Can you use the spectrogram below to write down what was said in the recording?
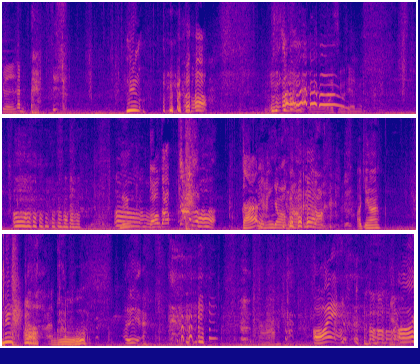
เกินหนึ่ง โอ้ยเสียวแทนมันหนึ่งสองสามจ้ายังยอมยอมยอมเอาจริงนะหนึ่งโอ้โหเอ้ยโอ้ยโอ้ย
